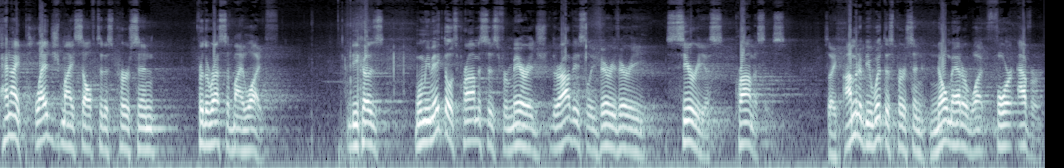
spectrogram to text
can I pledge myself to this person for the rest of my life? Because when we make those promises for marriage, they're obviously very, very serious promises. It's like, I'm going to be with this person no matter what, forever.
